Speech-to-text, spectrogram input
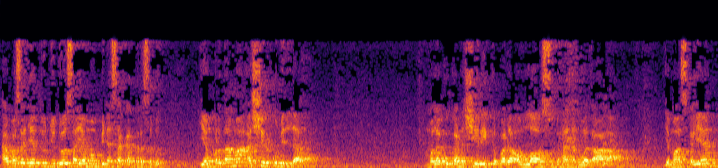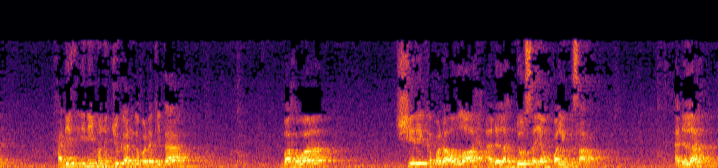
Apa saja tujuh dosa yang membinasakan tersebut. Yang pertama asyirku billah melakukan syirik kepada Allah Subhanahu wa taala. Jemaah sekalian, hadis ini menunjukkan kepada kita bahwa syirik kepada Allah adalah dosa yang paling besar. Adalah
